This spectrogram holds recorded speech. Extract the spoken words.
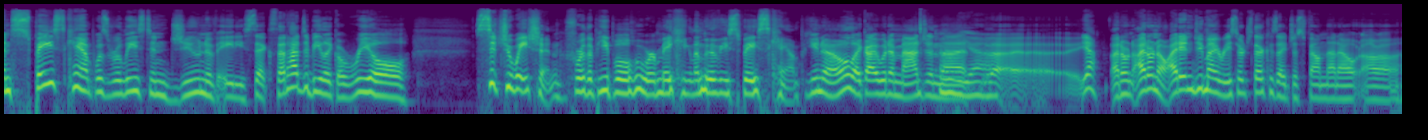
And Space Camp was released in June of 86. That had to be like a real situation for the people who were making the movie Space Camp, you know? Like I would imagine Oh, that yeah. uh, yeah, I don't I don't know. I didn't do my research there cuz I just found that out uh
